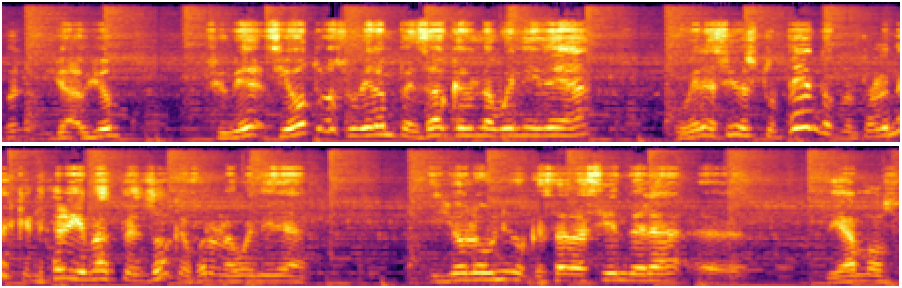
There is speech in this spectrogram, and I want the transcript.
Bueno, yo, si, otros hubieran pensado que era una buena idea, hubiera sido estupendo, pero el problema es que nadie más pensó que fuera una buena idea. Y yo lo único que estaba haciendo era, eh, digamos,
